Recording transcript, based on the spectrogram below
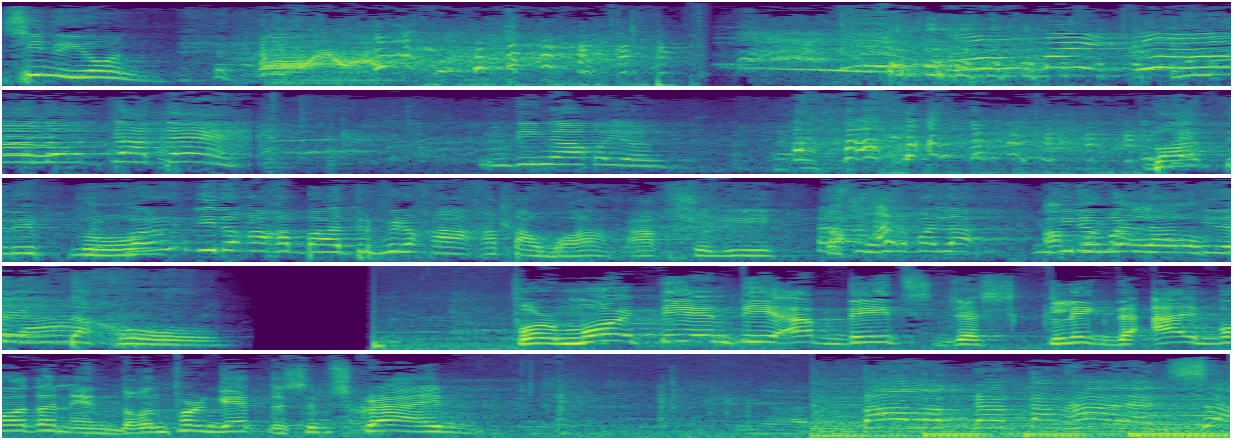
sino yon? oh my God! Manonood ka, te! Hindi nga ako yon. Bad trip, no? Parang hindi nakaka-bad trip, nakakatawa, actually. Kasi hindi naman, la- hindi Ako naman lahat kilala. na-offend ako. For more TNT updates, just click the i button and don't forget to subscribe. Tawag ng tanghalan sa!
